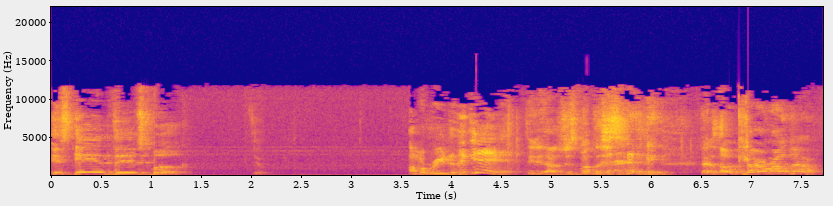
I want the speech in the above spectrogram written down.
is in this book. Yep. I'm gonna read it again. Yeah, I was just about to say. That's A thorough,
